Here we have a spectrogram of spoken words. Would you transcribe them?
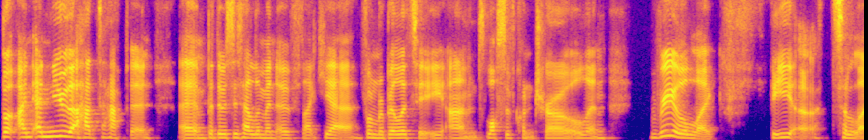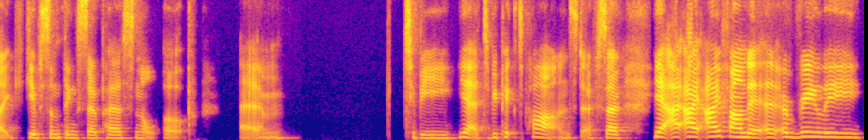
But I, I knew that had to happen. Um, but there was this element of like yeah, vulnerability and loss of control and real like fear to like give something so personal up. Um, to be yeah to be picked apart and stuff so yeah i i, I found it a, a really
